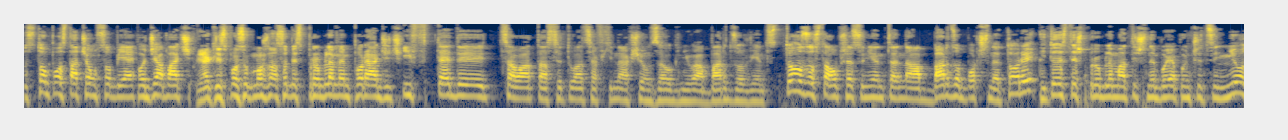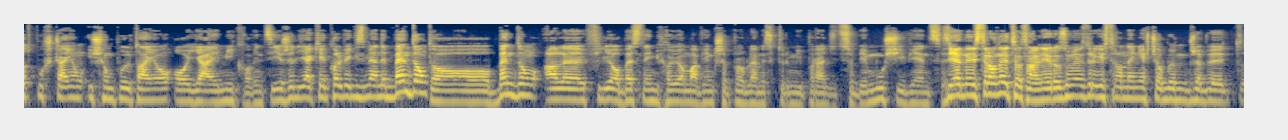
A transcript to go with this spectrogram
z tą postacią sobie podziałać, w jaki sposób można sobie z problemem poradzić i wtedy cała ta sytuacja w Chinach się zaogniła bardzo, więc to zostało przesunięte na bardzo boczne tory i to jest też problematyczne, bo Japończycy nie odpuszczają i się pultają o Jaemiko, więc jeżeli jakiekolwiek zmiany będą, to będą, ale w chwili obecnej Mihoyo ma większe problemy, z którymi poradzić sobie musi, więc z jednej strony totalnie rozumiem, z drugiej strony nie chciałbym, żeby to,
